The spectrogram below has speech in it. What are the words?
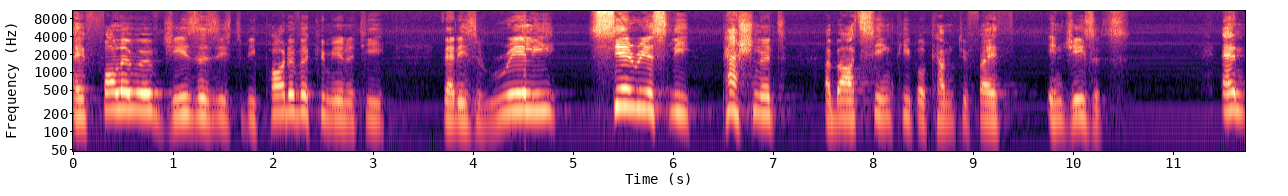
a follower of Jesus is to be part of a community that is really, seriously passionate about seeing people come to faith in Jesus. And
